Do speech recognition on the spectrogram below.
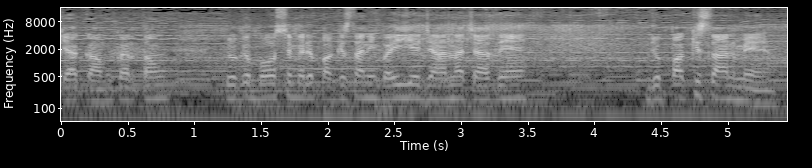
क्या काम करता हूँ, क्योंकि बहुत से मेरे पाकिस्तानी भाई ये जानना चाहते हैं, जो पाकिस्तान में हैं।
